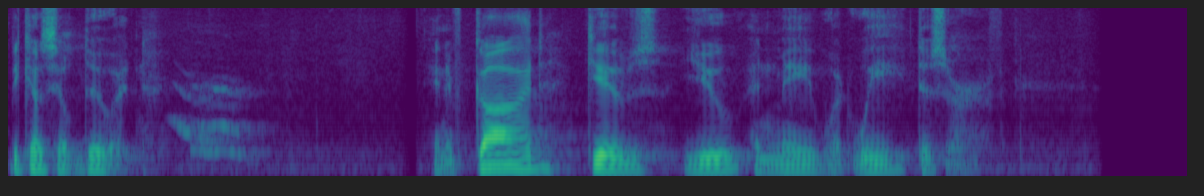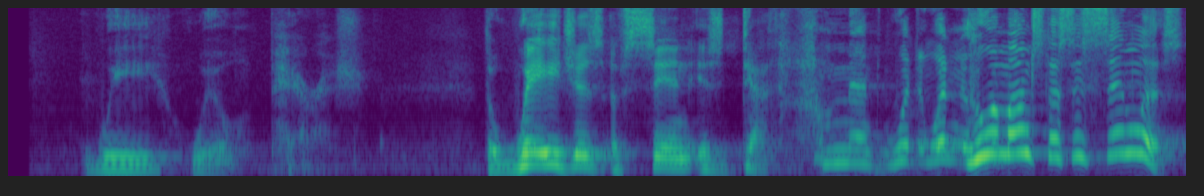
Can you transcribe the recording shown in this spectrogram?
because He'll do it. And if God gives you and me what we deserve, we will perish. The wages of sin is death. How meant, what, what, who amongst us is sinless?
